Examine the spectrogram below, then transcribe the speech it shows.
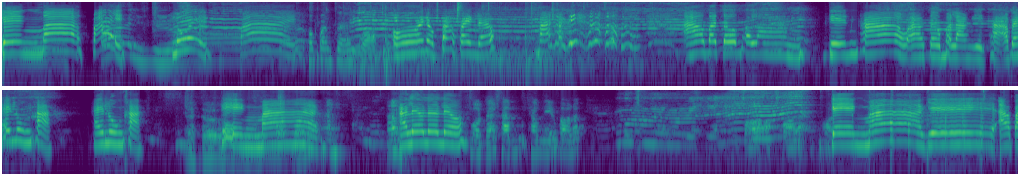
เก่งมากไปลุยไปเขาปั้นแซงกว่าโอ้ยเดี๋ยวป้าไปอีกแล้ว มาทางนี้เอา มาเติมพลัง กินข้าวเอาเติมพลังอีกค่ะ เอาไปให้ลุงค่ะ ให้ลุงค่ะ เก่งมากอะเร็วเร็วเร็วหมดแล้วคำคำนี้พอแล้วพอพอแล้วเก่งมากเย่เอาไป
